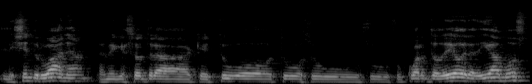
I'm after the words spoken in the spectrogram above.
Leyenda Urbana, también que es otra que tuvo, tuvo su, su, su cuarto de hora, digamos.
